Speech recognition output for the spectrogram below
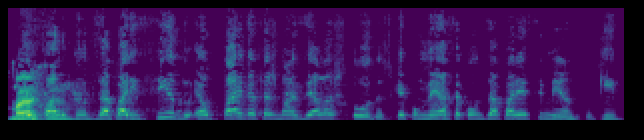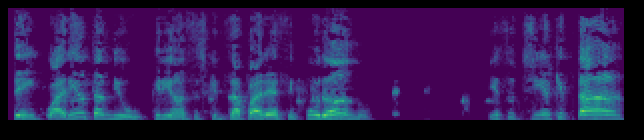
Mas, Eu falo que o desaparecido é o pai dessas mazelas todas, que começa com o desaparecimento, que tem 40 mil crianças que desaparecem por ano, isso tinha que estar tá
